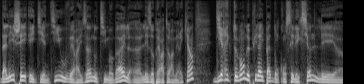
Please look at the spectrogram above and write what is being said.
d'aller chez AT&T ou Verizon ou T-Mobile, euh, les opérateurs américains, directement depuis l'iPad. Donc on sélectionne les euh,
